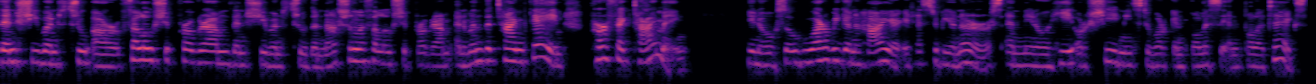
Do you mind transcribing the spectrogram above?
Then she went through our fellowship program. Then she went through the national fellowship program. And when the time came, perfect timing, you know so who are we going to hire it has to be a nurse and you know he or she needs to work in policy and politics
